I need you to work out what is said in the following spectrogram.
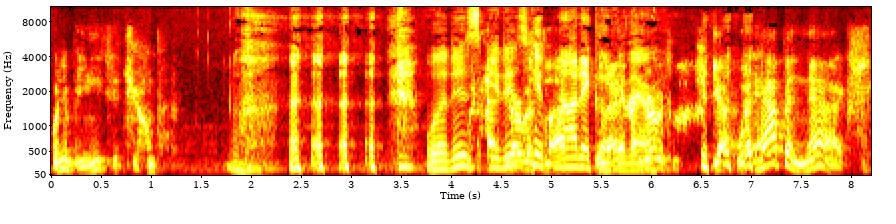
wouldn't it be neat to jump? well, it is. It is hypnotic over there. yeah. What happened next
